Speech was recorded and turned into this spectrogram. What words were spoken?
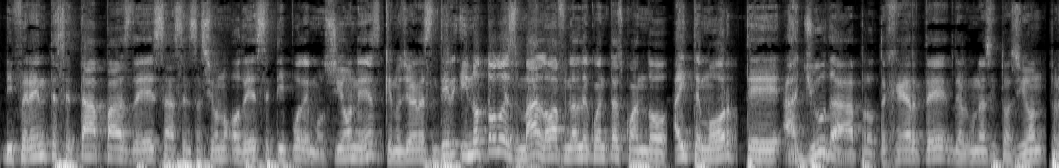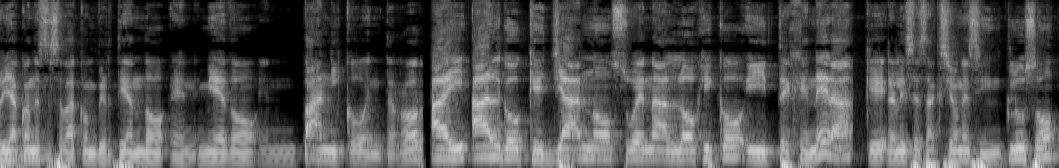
diferentes etapas de esa sensación o de ese tipo de emociones que nos llegan a sentir. Y no todo es malo, a final de cuentas cuando hay temor te ayuda a protegerte de alguna situación, pero ya cuando esto se va convirtiendo en miedo, en pánico, en terror, hay algo que ya no suena lógico y te genera que realices acciones incluso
